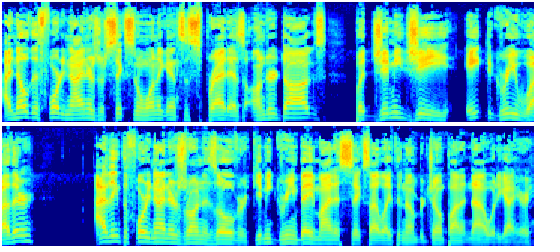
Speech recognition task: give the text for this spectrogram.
I know the 49ers are 6 and 1 against the spread as underdogs, but Jimmy G, 8 degree weather, I think the 49ers run is over. Give me Green Bay minus 6. I like the number. Jump on it now. What do you got, Harry?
